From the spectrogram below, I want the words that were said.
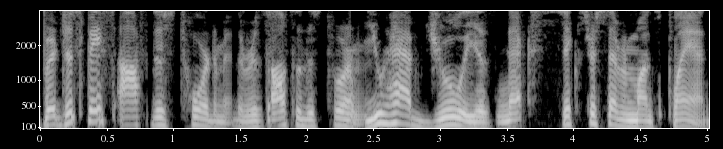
but just based off this tournament, the results of this tournament, you have Giulia's next six or seven months plan.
